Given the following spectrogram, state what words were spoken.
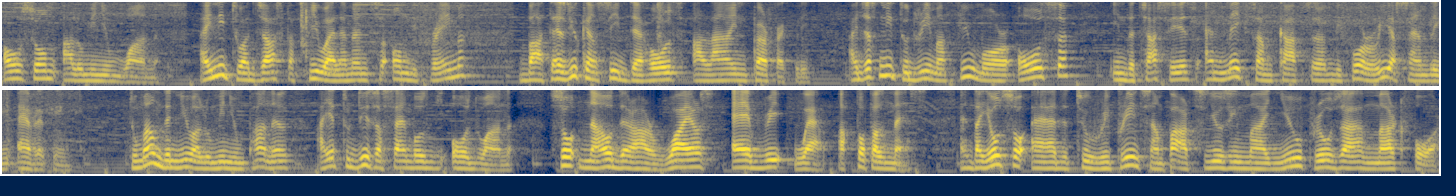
awesome aluminium one. I need to adjust a few elements on the frame, but as you can see the holes align perfectly. I just need to trim a few more holes in the chassis and make some cuts before reassembling everything. To mount the new aluminium panel, I had to disassemble the old one, so now there are wires everywhere, a total mess. And I also had to reprint some parts using my new Prusa Mark IV.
